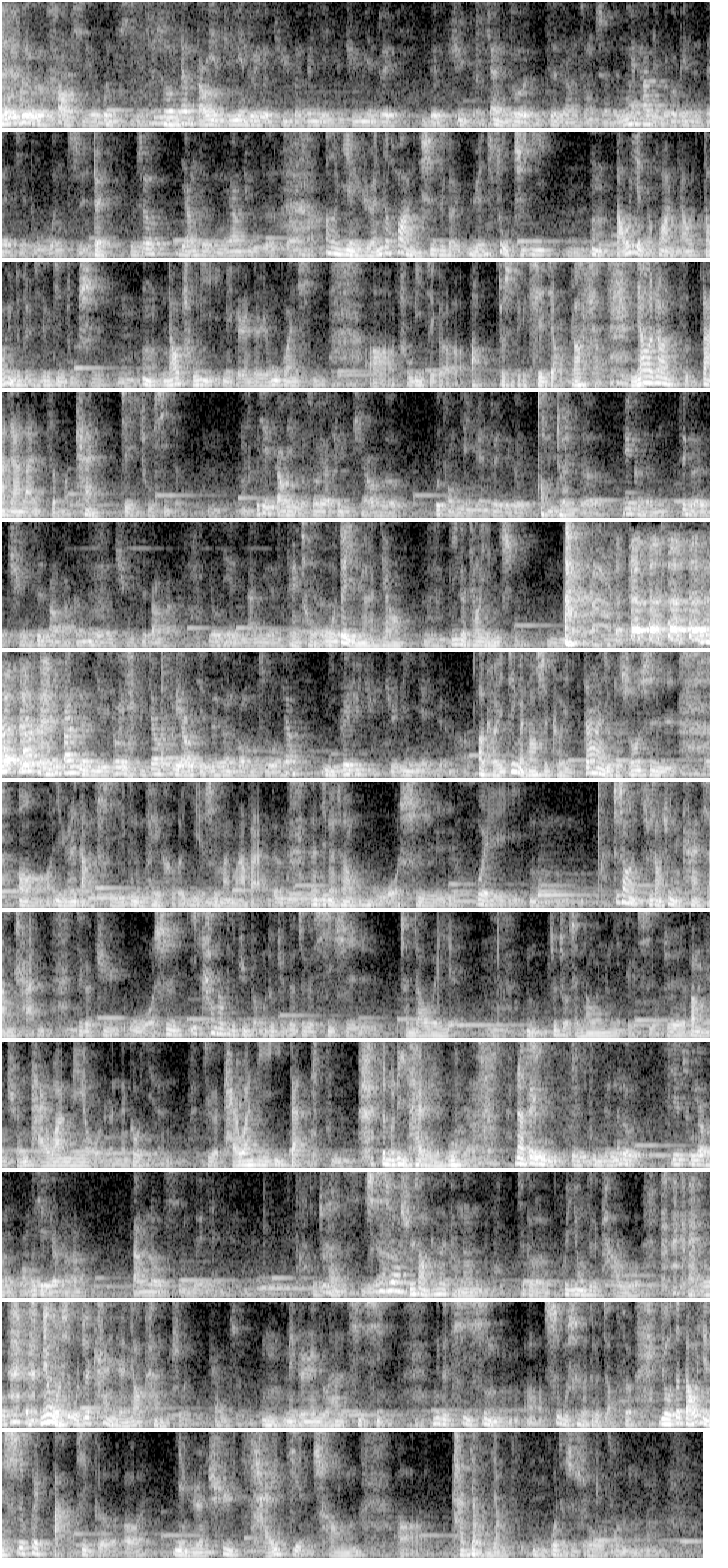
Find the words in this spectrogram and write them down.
我我有个好奇的问题，就是说，你像导演去面对一个剧本，跟演员去面对一个剧本，像你都有这两种身份，因为他两个都变成在解读文字。对，有时候两者怎么样去折中啊？呃，演员的话，你是这个元素之一。嗯嗯，导演的话，你要导演就等于是这个建筑师。嗯。嗯，你要处理每个人的人物关系，啊、呃，处理这个啊，就是这个切角。刚刚讲，你要让大家来怎么看这一出戏的，嗯，而且导演有时候要去调和不同演员对这个剧本的，哦、因为可能这个人诠释方法跟那个人诠释方法有点南辕北辙。没错，我对演员很挑，嗯，第一个挑颜值。嗯，那那那可能一般人也会比较不了解这份工作，像你可以去决决定演员吗？啊，可以，基本上是可以。当然有的时候是，呃，演员的档期不能配合，也是蛮麻烦的。嗯、但基本上我是会，嗯，就像学长去年看《香禅》这个剧，我是一看到这个剧本，我就觉得这个戏是陈昭威演。嗯，就只有陈昭威能演这个戏。我觉得放眼全台湾，没有人能够演这个台湾第一义旦，嗯，这么厉害的人物。那这个你对你的那个接触要很广，而且也要常常当露新的演员，就看戏。其实就像学长哥可能这个会用这个塔罗，塔罗 没有，我是我觉得看人要看准，看准。嗯，每个人有他的气性。那个气性，呃，适不适合这个角色？有的导演是会把这个呃演员去裁剪成，呃，他要的样子，嗯，或者是说，嗯，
